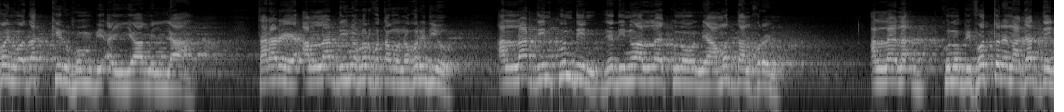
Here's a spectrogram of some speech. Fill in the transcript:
কইন ওয়াদাক্কির হুম বি আয়ামিল্লা তারারে আল্লাহর দিন হলোর কথা মনে করে দিও। আল্লাহর দিন কোন দিন? যে দিনও আল্লাহ কোনো নিয়ামত দান করেন। আল্লাহ না, কোনো বিপত্তরে নাজাদ দিন।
